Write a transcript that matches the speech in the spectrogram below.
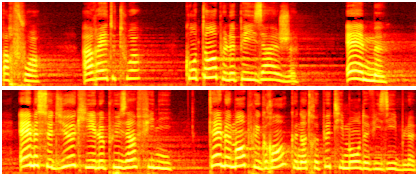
parfois, arrête-toi, contemple le paysage. Aime, aime ce Dieu qui est le plus infini, tellement plus grand que notre petit monde visible.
